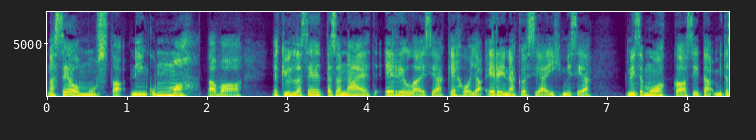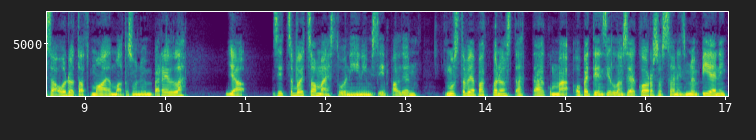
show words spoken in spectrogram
Ja se on musta niin kuin mahtavaa. Ja kyllä se, että sä näet erilaisia kehoja, erinäköisiä ihmisiä, niin se muokkaa sitä, mitä sä odotat maailmalta sun ympärillä. Ja sit sä voit samaistua niihin ihmisiin paljon. Musta vielä pakko nostaa tämä, kun mä opetin silloin siellä Korsossa, niin semmoinen pieni,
